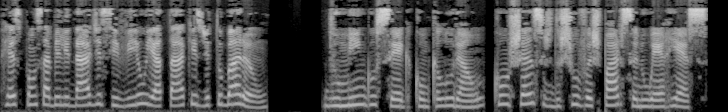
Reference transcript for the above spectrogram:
Responsabilidade civil e ataques de tubarão. Domingo segue com calorão, com chances de chuva esparsa no RS.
